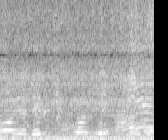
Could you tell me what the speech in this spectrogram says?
어, 야, 내려주고, 얘. 아,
